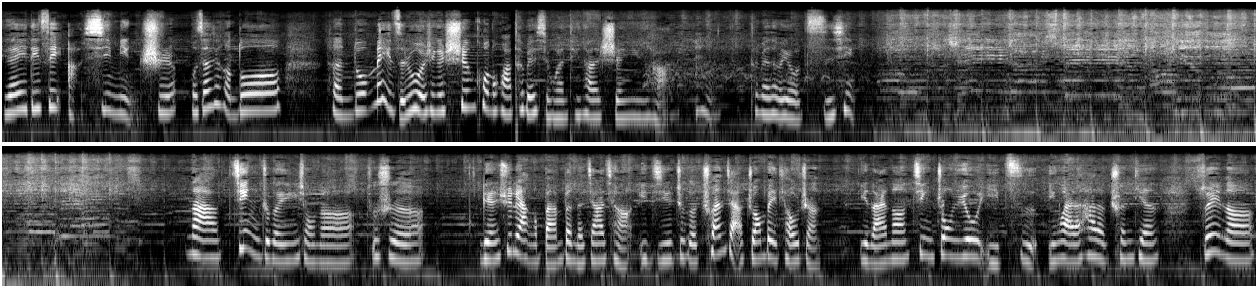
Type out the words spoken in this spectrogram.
一个 ADC 啊，细命师。我相信很多。很多妹子如果是一个声控的话，特别喜欢听她的声音哈，特别特别有磁性。那镜这个英雄呢，就是连续两个版本的加强以及这个穿甲装备调整以来呢，镜终于又一次迎来了他的春天。所以呢，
